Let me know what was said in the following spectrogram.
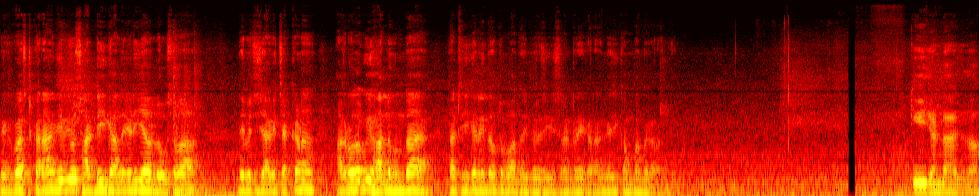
ਰਿਕੁਐਸਟ ਕਰਾਂਗੇ ਵੀ ਉਹ ਸਾਡੀ ਗੱਲ ਜਿਹੜੀ ਆ ਉਹ ਲੋਕ ਸਭਾ ਦੇ ਵਿੱਚ ਜਾ ਕੇ ਚੱਕਣ। ਅਗਰ ਉਹਦਾ ਕੋਈ ਹੱਲ ਹੁੰਦਾ ਹੈ ਤਾਂ ਠੀਕ ਹੈ ਨਹੀਂ ਤਾਂ ਉਸ ਤੋਂ ਬਾਅਦ ਅਸੀਂ ਫਿਰ ਅਸੀਂ ਸਰੈਂਡਰ ਕਰਾਂਗੇ ਜੀ ਕੰਮ ਬੰਦ ਕਰਾਂਗੇ। ਕੀ ਏਜੰਡਾ ਹੈ ਇਹਦਾ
